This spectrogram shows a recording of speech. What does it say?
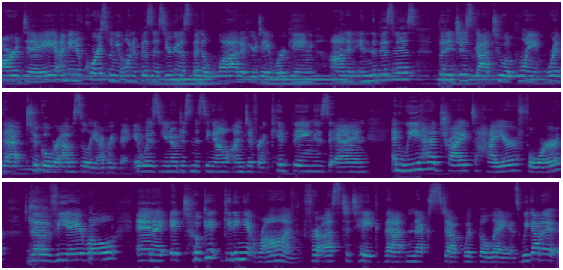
our day. I mean of course when you own a business you're going to spend a lot of your day working on and in the business but it just got to a point where that took over absolutely everything it was you know just missing out on different kid things and and we had tried to hire for the VA role and I it took it getting it wrong for us to take that next step with belays. We got it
